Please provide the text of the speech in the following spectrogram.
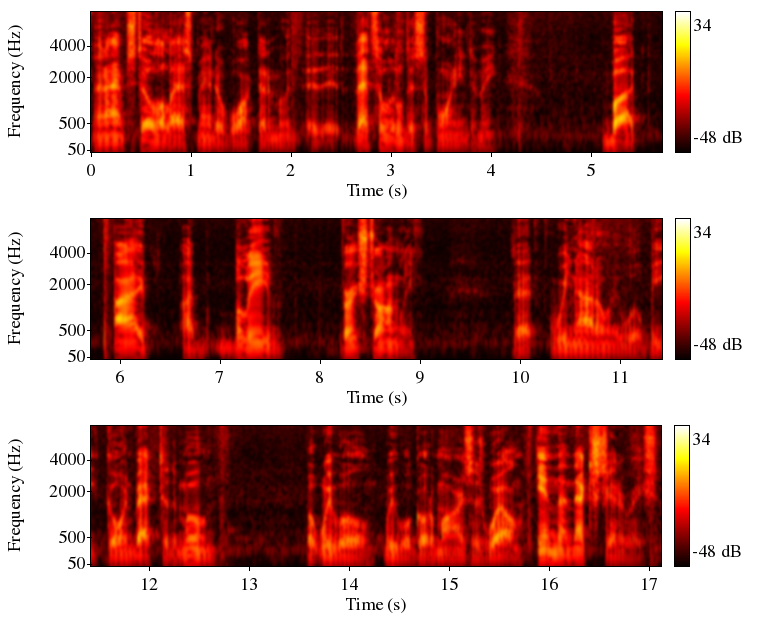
and I am still the last man to have walked on the moon. Uh, that's a little disappointing to me. But I, I believe very strongly that we not only will be going back to the moon, but we will, we will go to Mars as well in the next generation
